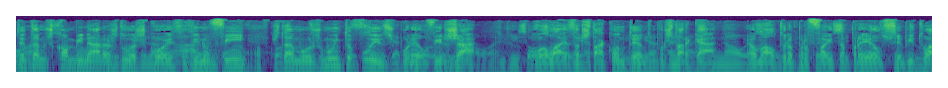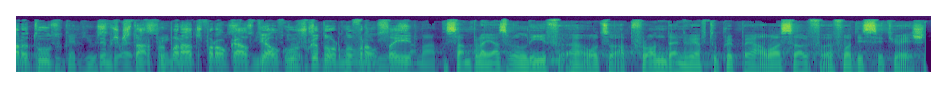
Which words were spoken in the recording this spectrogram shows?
Tentamos combinar as duas coisas e, no fim, estamos muito felizes por ele vir já. O Rolaiser está contente por estar cá. É uma altura perfeita para ele se habituar a tudo. Temos que estar preparados para o caso de algum jogador no verão sair. Some players will leave uh, also up front and we have to prepare ourselves uh, for this situation.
